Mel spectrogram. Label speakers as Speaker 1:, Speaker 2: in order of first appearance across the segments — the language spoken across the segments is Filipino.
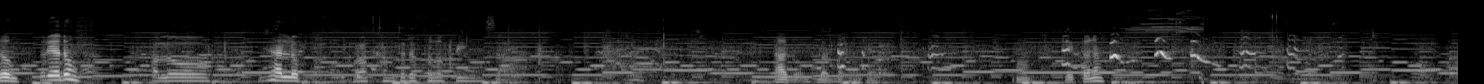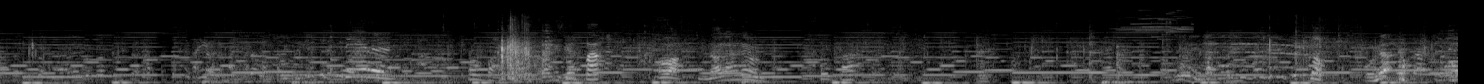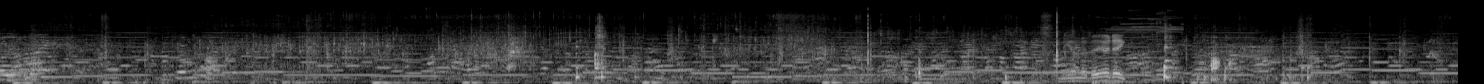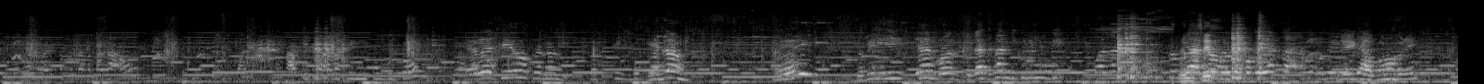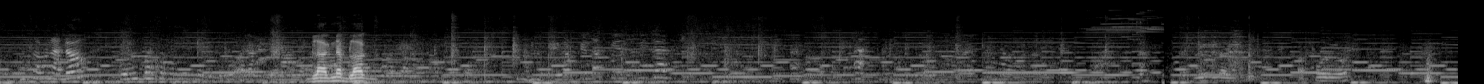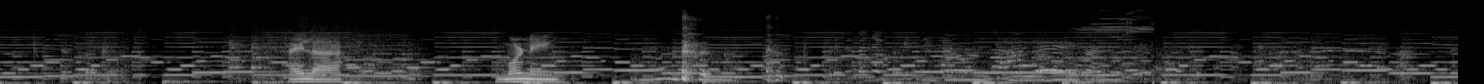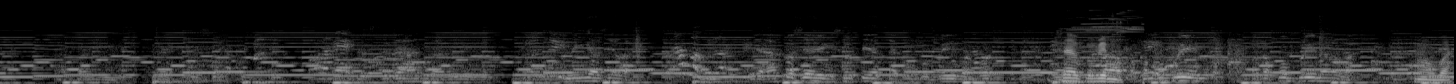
Speaker 1: Dong, itu dia dong.
Speaker 2: Halo.
Speaker 1: Halo.
Speaker 2: Welcome to the Philippines.
Speaker 1: Tago, babak natin. Oh, dito na.
Speaker 3: Supak.
Speaker 2: Oh, dinalan ka nun.
Speaker 3: Supak.
Speaker 1: Supak. Supak. Supak. Supak. Niyan na dayo, day.
Speaker 3: Kapit na alas yung to.
Speaker 4: Kanang gabi yan, bro. Di ko nang ubi. Wala na
Speaker 3: sa
Speaker 4: manado?
Speaker 1: Vlog na vlog. Hi la. Good morning.
Speaker 5: Ako siya yung sulti at siya kung problema ko.
Speaker 1: Sa problema.
Speaker 5: Pagka-problema, pagka-problema ba?
Speaker 1: Oh ba?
